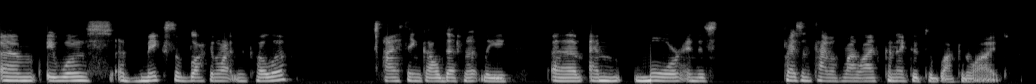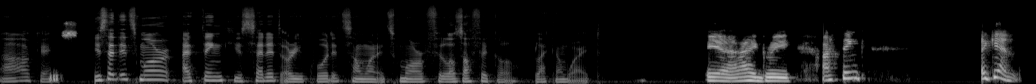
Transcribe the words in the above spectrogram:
um, it was a mix of black and white and color. I think I'll definitely um, am more in this present time of my life connected to black and white. Ah, okay. You said it's more, I think you said it or you quoted someone, it's more philosophical, black and white. Yeah, I agree. I think, again,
